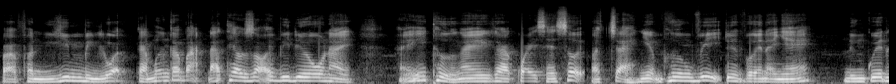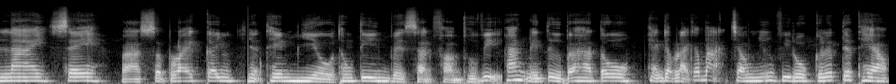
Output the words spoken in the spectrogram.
và phần ghim bình luận. Cảm ơn các bạn đã theo dõi video này. Hãy thử ngay gà quay xé sợi và trải nghiệm hương vị tuyệt vời này nhé. Đừng quên like, share và subscribe kênh nhận thêm nhiều thông tin về sản phẩm thú vị khác đến từ Bahato. Hẹn gặp lại các bạn trong những video clip tiếp theo.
